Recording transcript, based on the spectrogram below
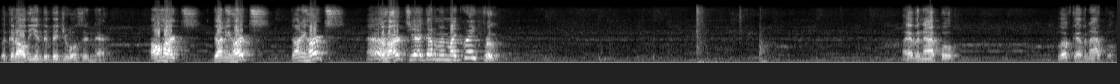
Look at all the individuals in there. All hearts. Got any hearts? Got any hearts? I hearts. Yeah, I got them in my grapefruit. I have an apple. Look, I have an apple.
